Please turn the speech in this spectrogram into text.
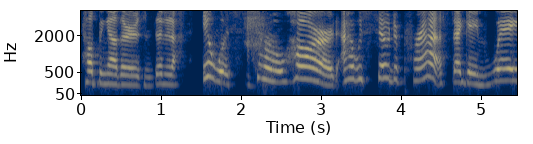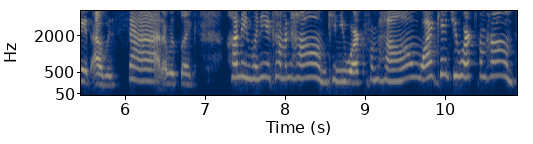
helping others and da da da. It was so hard. I was so depressed. I gained weight. I was sad. I was like, honey, when are you coming home? Can you work from home? Why can't you work from home?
